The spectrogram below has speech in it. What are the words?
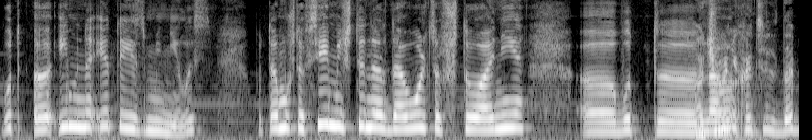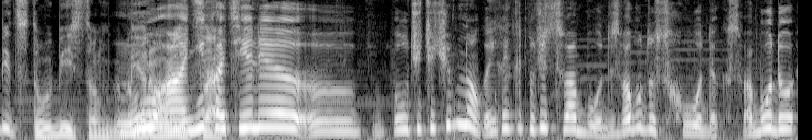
Вот э, именно это изменилось, потому что все мечты народовольцев, что они э, вот... э, А на- чего они хотели добиться-то убийством ну, первого они лица? хотели э, получить очень много. Они хотели получить свободу, свободу сходок, свободу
